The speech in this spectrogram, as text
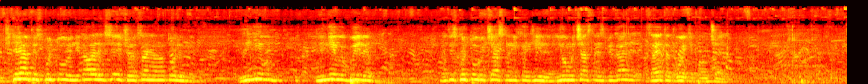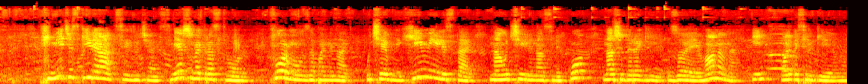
Учителям физкультуры Николаю Алексеевичу и Оксане Анатольевне. Ленивы, ленивы были, на физкультуру часто не ходили, ее мы часто избегали, за это двойки получали. Химические реакции изучать, смешивать растворы, формулы запоминать, учебник химии листать. Научили нас легко наши дорогие Зоя Ивановна и Ольга Сергеевна.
